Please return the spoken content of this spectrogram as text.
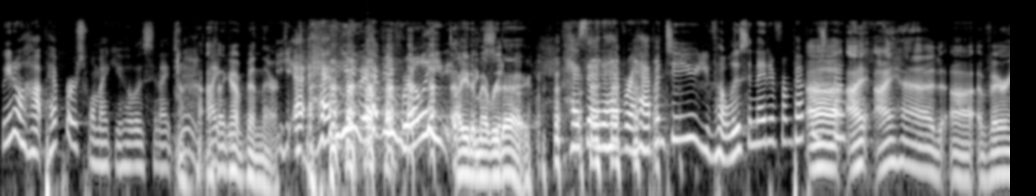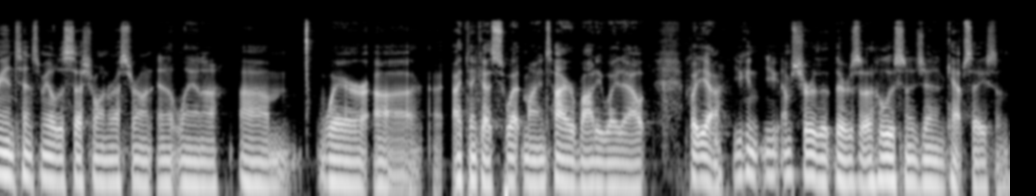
Well, you know, hot peppers will make you hallucinate too. I Like- think I've been there. Yeah, have you? Have you really? I eat them every day. Has that ever happened to you? You've hallucinated from peppers? Uh, though? I I had uh, a very intense meal at a Szechuan restaurant in Atlanta, um, where uh, I think I sweat my entire body weight out. But yeah, you can. You, I'm sure that there's a hallucinogen in capsaicin.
